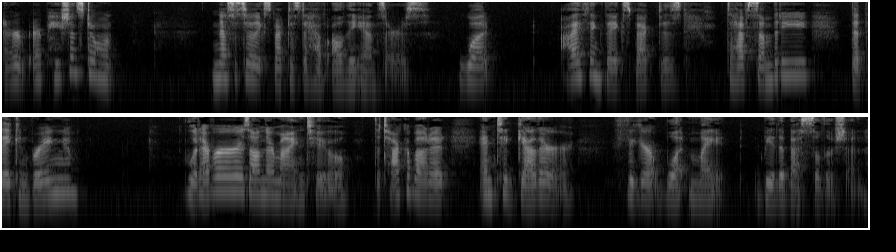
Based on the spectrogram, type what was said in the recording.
Our, our patients don't necessarily expect us to have all the answers. What I think they expect is to have somebody that they can bring whatever is on their mind to, to talk about it, and together figure out what might be the best solution.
